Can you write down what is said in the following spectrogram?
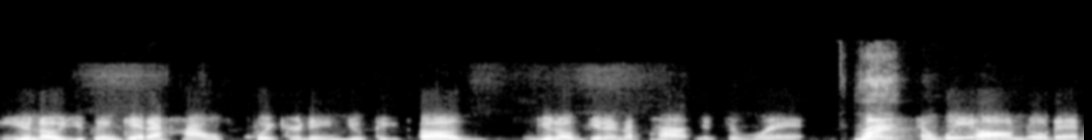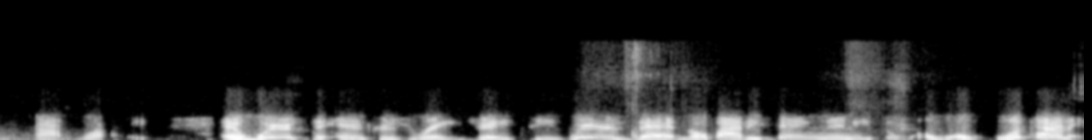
you know, you can get a house quicker than you could uh, you know, get an apartment to rent. Right. And we all know that's not right. And where's the interest rate, JT? Where's that? Nobody's saying anything. What kind of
